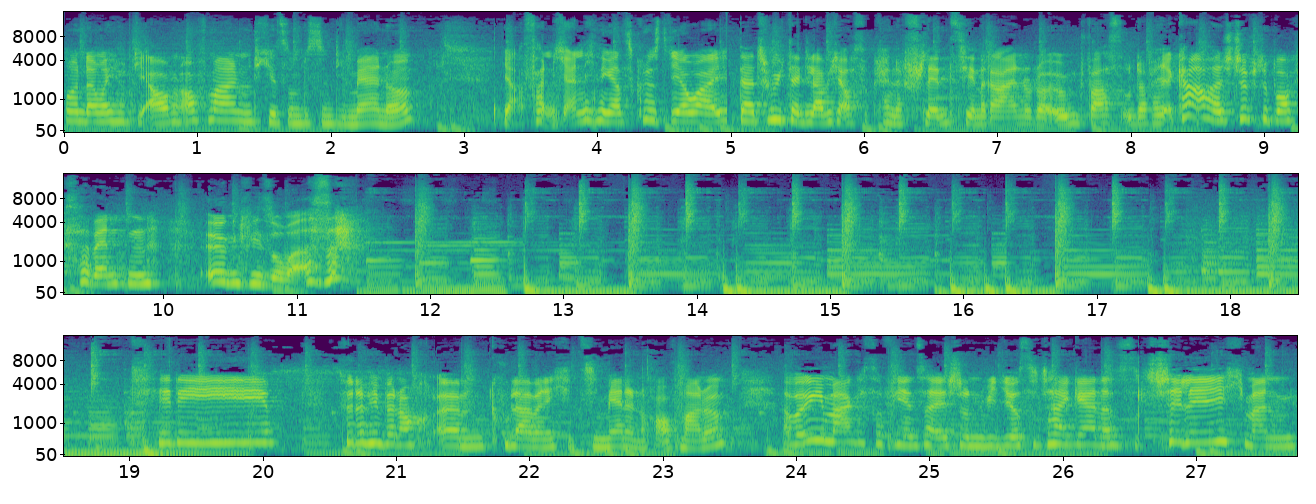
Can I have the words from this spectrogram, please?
Und dann muss ich noch die Augen aufmalen und hier so ein bisschen die Mähne. Ja, fand ich eigentlich eine ganz cooles DIY. Da tue ich dann, glaube ich, auch so kleine Pflänzchen rein oder irgendwas. Oder vielleicht kann man auch als Stiftebox verwenden. Irgendwie sowas. Tiddy. Es wird auf jeden Fall noch ähm, cooler, wenn ich jetzt die Mähne noch aufmale. Aber irgendwie mag ich so 24 Stunden Videos total gerne. Das ist chillig. Man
